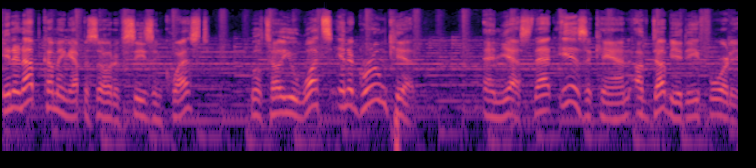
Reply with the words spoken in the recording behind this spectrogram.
In an upcoming episode of Season Quest, we'll tell you what's in a groom kit. And yes, that is a can of WD 40.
